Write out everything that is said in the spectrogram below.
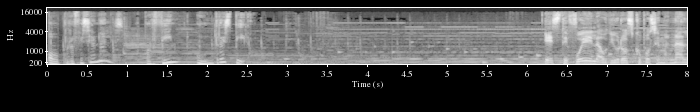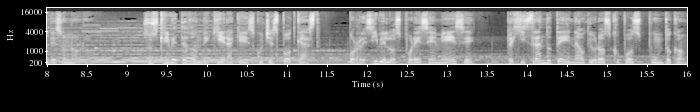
o profesionales. Por fin, un respiro. Este fue el Audioróscopo Semanal de Sonoro. Suscríbete donde quiera que escuches podcast o recíbelos por SMS registrándote en audioróscopos.com.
